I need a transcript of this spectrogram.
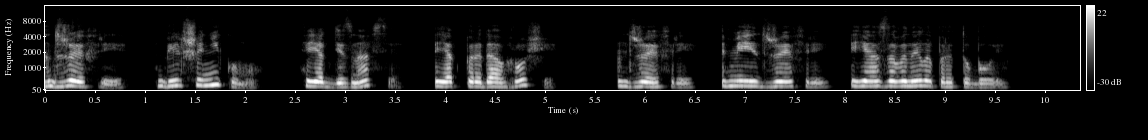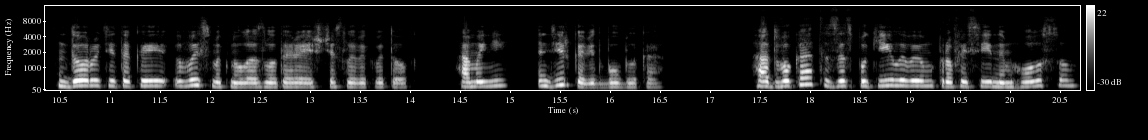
Джефрі, більше нікому. Як дізнався, як передав гроші? Джефрі, мій Джефрі, я завинила перед тобою. Дороті таки висмикнула з лотереї щасливий квиток, а мені дірка від бублика. Адвокат заспокійливим професійним голосом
